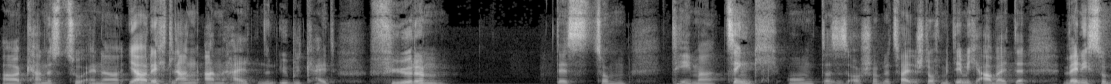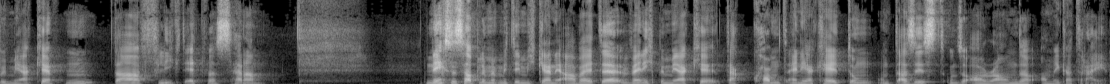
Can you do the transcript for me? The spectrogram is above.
äh, kann es zu einer ja, recht lang anhaltenden Übelkeit führen. Das zum Thema Zink. Und das ist auch schon der zweite Stoff, mit dem ich arbeite, wenn ich so bemerke, hm, da fliegt etwas heran. Nächstes Supplement, mit dem ich gerne arbeite, wenn ich bemerke, da kommt eine Erkältung und das ist unser Allrounder Omega-3.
